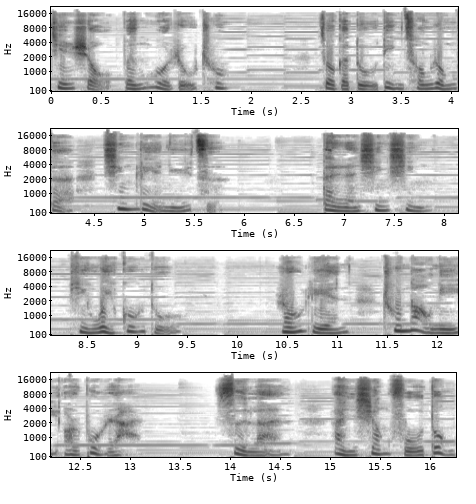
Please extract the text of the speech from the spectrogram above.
坚守本我如初，做个笃定从容的清冽女子，淡然心性，品味孤独，如莲出闹泥而不染，似兰暗香浮动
